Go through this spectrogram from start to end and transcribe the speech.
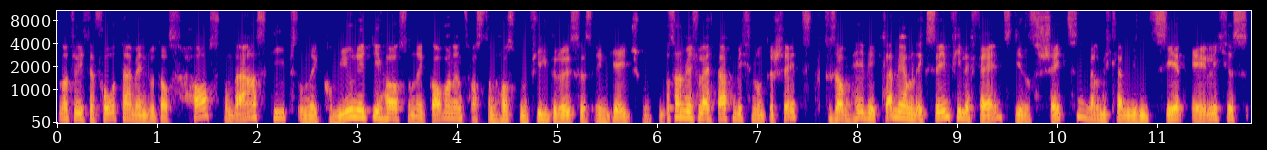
natürlich der Vorteil, wenn du das hast und ausgibst und eine Community hast und eine Governance hast, dann hast du ein viel größeres Engagement. Das haben wir vielleicht auch ein bisschen unterschätzt, zu sagen, hey, wir, glaube, wir haben extrem viele Fans, die das schätzen, weil ich glaube, wir sind ein sehr ehrliches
